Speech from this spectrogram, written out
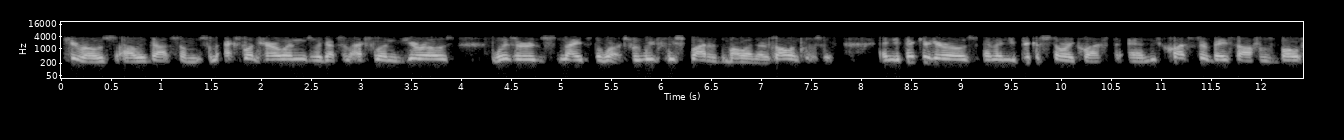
heroes. Uh, we've got some some excellent heroines. We've got some excellent heroes, wizards, knights, the works. We we, we splattered them all in there. It's all inclusive. And you pick your heroes, and then you pick a story quest. And these quests are based off of both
